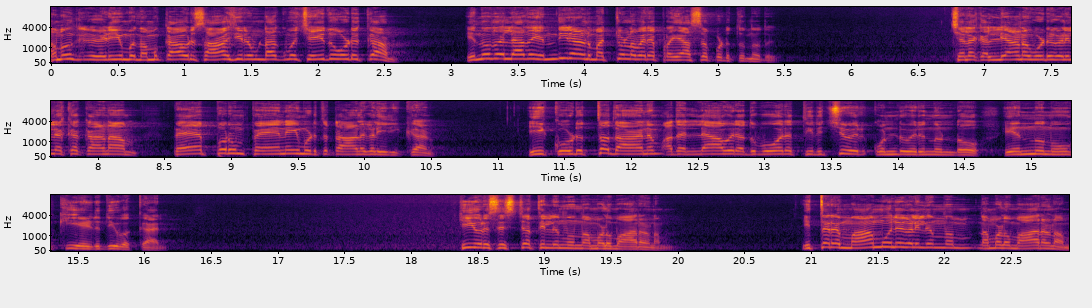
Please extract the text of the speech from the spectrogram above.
നമുക്ക് കഴിയുമ്പോൾ നമുക്ക് ആ ഒരു സാഹചര്യം ഉണ്ടാക്കുമ്പോൾ ചെയ്തു കൊടുക്കാം. എന്നതല്ലാതെ എന്തിനാണ് മറ്റുള്ളവരെ പ്രയാസപ്പെടുത്തുന്നത്? ചില കല്യാണ വീടുകളിലൊക്കെ കാണാം പേപ്പറും പേനയും എടുത്തിട്ട് ആളുകൾ ഇരിക്കുകയാണ് ഈ കൊടുത്ത ദാനം അതെല്ലാവരും അതുപോലെ തിരിച്ചു കൊണ്ടുവരുന്നുണ്ടോ എന്ന് നോക്കി എഴുതി വെക്കാൻ. ഈ ഒരു സിസ്റ്റത്തിൽ നിന്നും നമ്മൾ മാറണം. ഇത്തരം മാമൂലുകളിൽ നിന്നും നമ്മൾ മാറണം.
